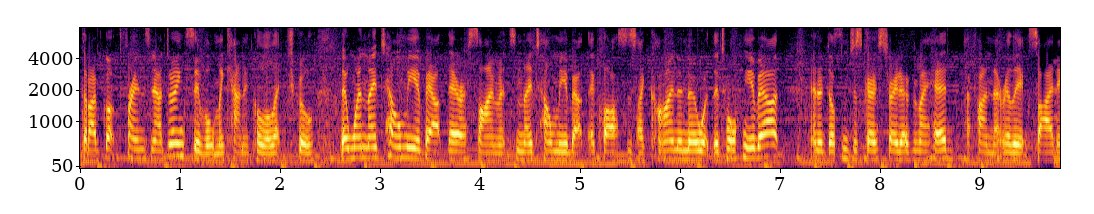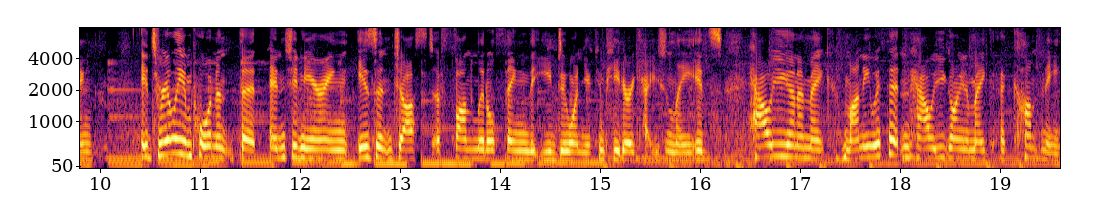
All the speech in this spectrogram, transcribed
that I've got friends now doing civil, mechanical, electrical, that when they tell me about their assignments and they tell me about their classes, I kind of know what they're talking about and it doesn't just go straight over my head. I find that really exciting. It's really important that engineering isn't just a fun little thing that you do on your computer occasionally. It's how are you going to make money with it and how are you going to make a company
